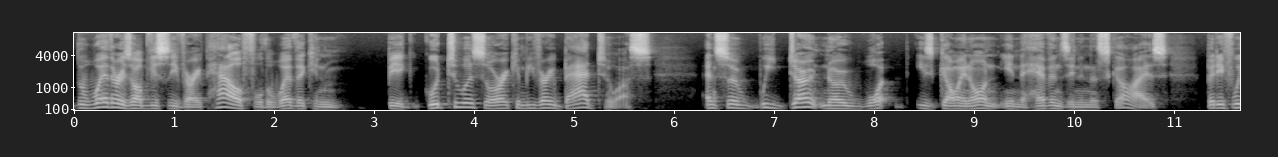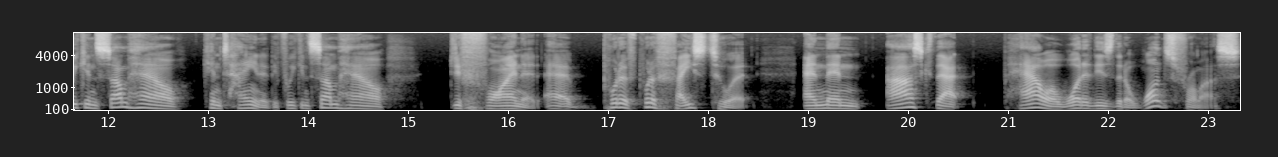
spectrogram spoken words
the weather is obviously very powerful. The weather can be good to us or it can be very bad to us. And so we don't know what is going on in the heavens and in the skies. But if we can somehow contain it, if we can somehow define it, uh, put a put a face to it, and then ask that power what it is that it wants from us,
